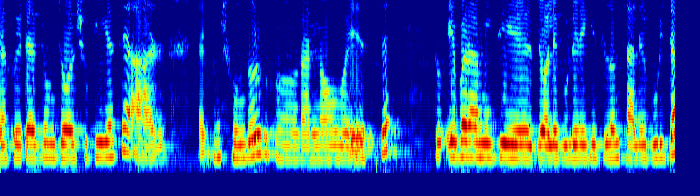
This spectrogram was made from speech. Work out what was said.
দেখো এটা একদম জল শুকিয়ে গেছে আর একদম সুন্দর রান্নাও হয়ে এসছে। তো এবার আমি যে জলে গুলে রেখেছিলাম চালের গুঁড়িটা,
